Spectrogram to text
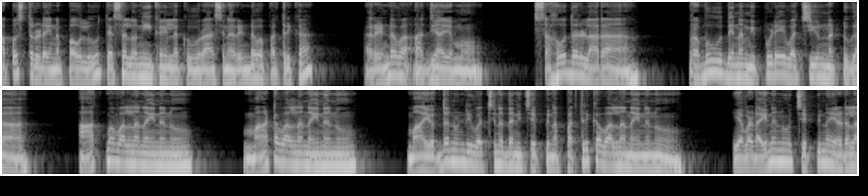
అపస్తుడైన పౌలు తెసలోనీకైలకు వ్రాసిన రెండవ పత్రిక రెండవ అధ్యాయము. సహోదరులారా ప్రభువు దినం ఇప్పుడే వచ్చి ఉన్నట్టుగా ఆత్మ వలననైనను మాట వలననైనను మా యొద్ద నుండి వచ్చినదని చెప్పిన పత్రిక వలననైనను ఎవడైనను చెప్పిన ఎడల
